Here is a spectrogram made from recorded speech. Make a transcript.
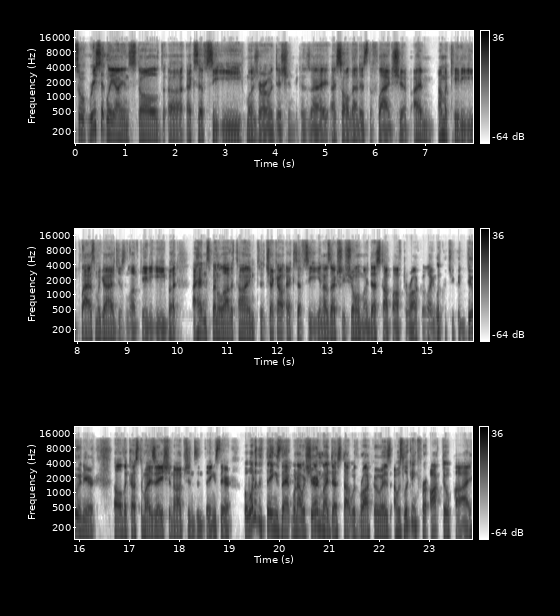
So recently I installed uh, XFCE Manjaro Edition because I, I saw that as the flagship. I'm I'm a KDE Plasma guy. I just love KDE, but I hadn't spent a lot of time to check out XFCE, and I was actually showing my desktop off to Rocco, like, look what you could do in here, all the customization options and things there. But one of the things that when I was sharing my desktop with Rocco is I was looking for Octopi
